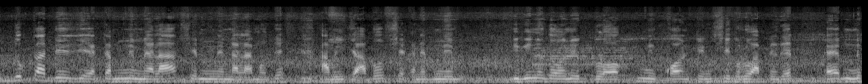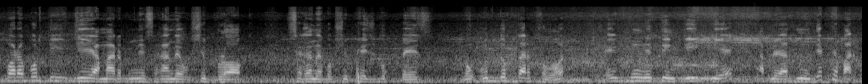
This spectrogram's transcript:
উদ্যোক্তাদের যে একটা মেলা, সে মেলার মধ্যে আমি যাব। সেখানে বিভিন্ন ধরনের ব্লগ কন্টেন্ট সেগুলো আপনাদের পরবর্তী যে আমার সেখানে বসে ব্লগ, সেখানে বসে ফেসবুক পেজ এবং উদ্যোক্তার খবর, এই তিনটি দিয়ে আপনারা দেখতে পারেন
